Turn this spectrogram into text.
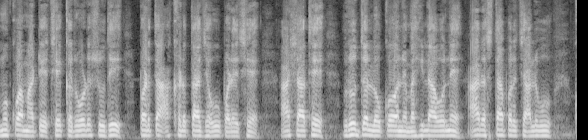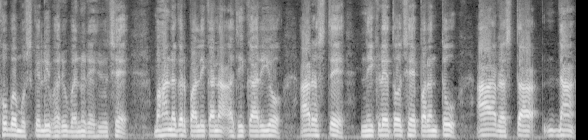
મૂકવા માટે છેક રોડ સુધી પડતા આખડતા જવું પડે છે. આ સાથે વૃદ્ધ લોકો અને મહિલાઓને આ રસ્તા પર ચાલવું ખૂબ મુશ્કેલી ભર્યું બની રહ્યું છે. મહાનગરપાલિકાના અધિકારીઓ આ રસ્તે નીકળે તો છે, પરંતુ આ રસ્તાના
